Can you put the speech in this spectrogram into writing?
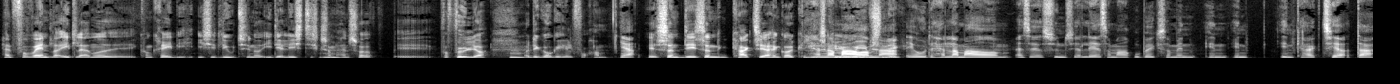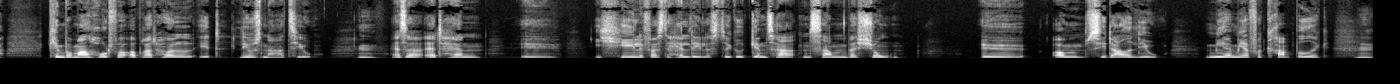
han forvandler et eller andet øh, konkret i, i sit liv til noget idealistisk, mm. som han så øh, forfølger, Mm. og det går galt for ham. Ja. Øh, sådan, det er sådan en karakter, han godt kan lide at skrive meget om, Ibsen, nar- ikke? jo, det handler meget om, altså jeg synes, jeg læser meget Rubik som en, en, en, en karakter, der kæmper meget hårdt for at opretholde et livsnarrativ. Mm. Altså at han øh, i hele første halvdel af stykket gentager den samme version øh, om sit eget liv, mere og mere forkrampet, ikke? Mm.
